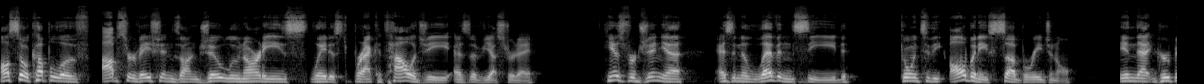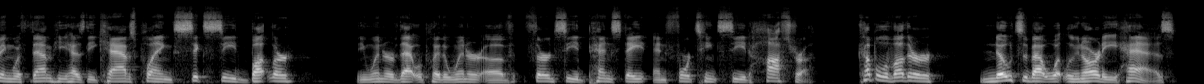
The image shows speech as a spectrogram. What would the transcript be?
Also, a couple of observations on Joe Lunardi's latest bracketology as of yesterday. He has Virginia as an 11 seed going to the Albany sub regional. In that grouping with them, he has the Cavs playing 6 seed Butler. The winner of that would play the winner of 3rd seed Penn State and 14th seed Hofstra. A couple of other notes about what Lunardi has.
